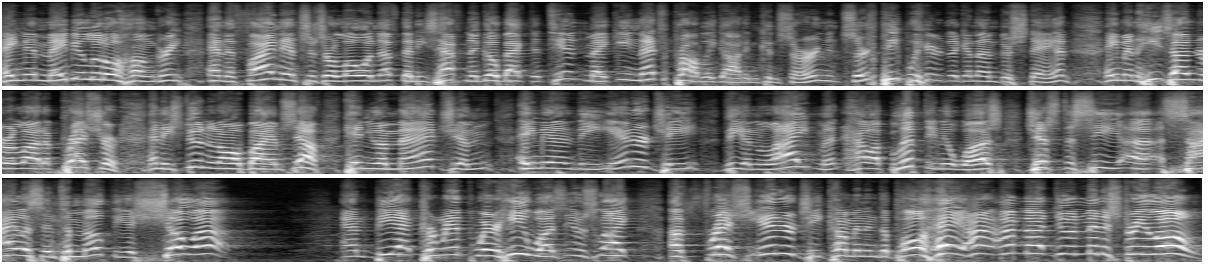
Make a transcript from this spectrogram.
Amen. Maybe a little hungry. And the finances are low enough that he's having to go back to tent making. That's probably got him concerned. So there's people here that can understand. Amen. He's under a lot of pressure and he's doing it all by himself. Can you imagine, amen, the energy, the enlightenment, how uplifting it was just to see uh, Silas and Timotheus show up? And be at Corinth where he was, it was like a fresh energy coming into Paul. Hey, I, am not doing ministry alone.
